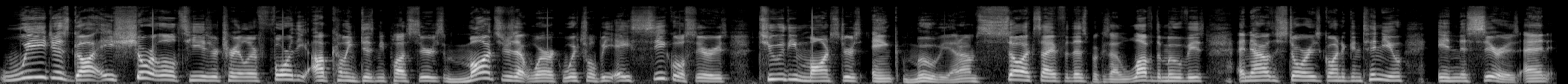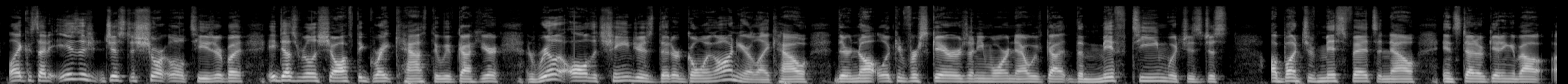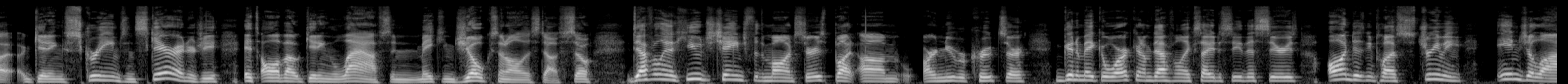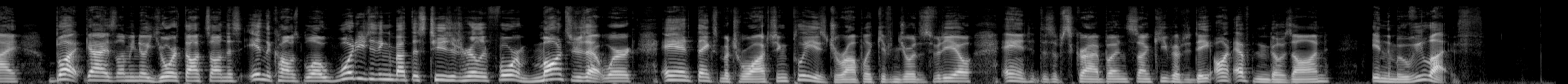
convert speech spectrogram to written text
we just got a short little teaser trailer for the upcoming Disney Plus series Monsters at Work, which will be a sequel series to the Monsters Inc. movie. And I'm so excited for this because I love the movies, and now the story is going to continue in this series. And like I said, it is a, just a short little teaser, but it does really show off the great cast that we've got here and really all the changes that are going on here, like how they're not looking for scares anymore. Now we've got the MIF team, which is just a bunch of misfits and now instead of getting about uh, getting screams and scare energy it's all about getting laughs and making jokes and all this stuff. So definitely a huge change for the monsters but um our new recruits are gonna make it work and i'm definitely excited to see this series on disney plus streaming in July. But guys, let me know your thoughts on this in the comments below. What did you think about this teaser trailer for Monsters at Work? And thanks so much for watching. Please drop a like if you enjoyed this video and hit the subscribe button so I can keep up to date on everything that goes on in the movie life.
